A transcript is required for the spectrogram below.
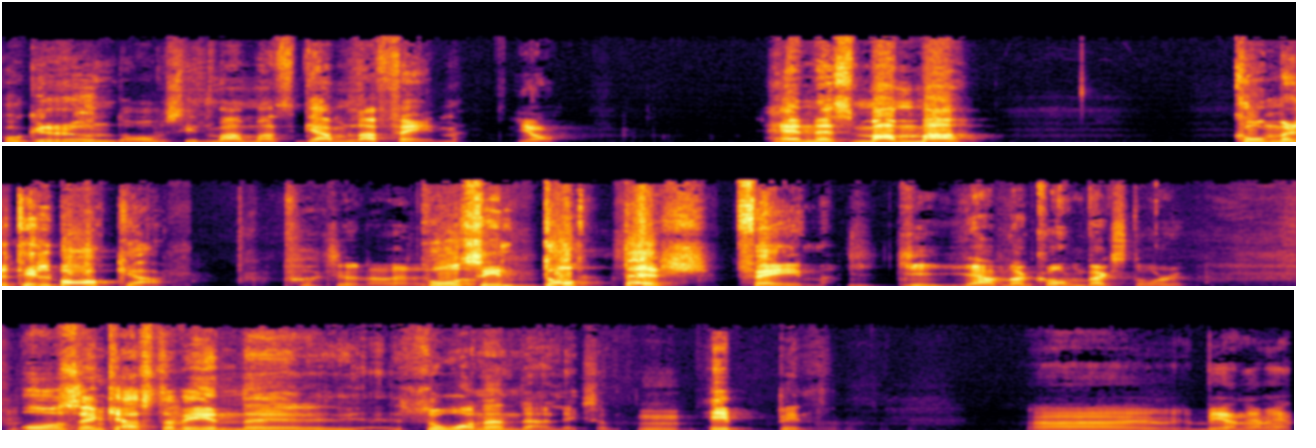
på grund av sin mammas gamla fame. ja. Hennes mamma kommer tillbaka På grund av hennes på sin dotters fame. J- Jävla comeback story. Och sen kastar vi in eh, sonen där liksom. Mm. Hippin. Uh, Benjamin.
